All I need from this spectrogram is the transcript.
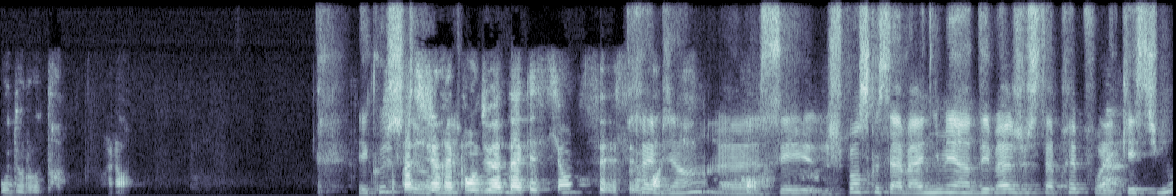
ou de l'autre. Écoute, je ne sais pas si j'ai répondu à ta question. Très bien. Euh, je pense que ça va animer un débat juste après pour les questions.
